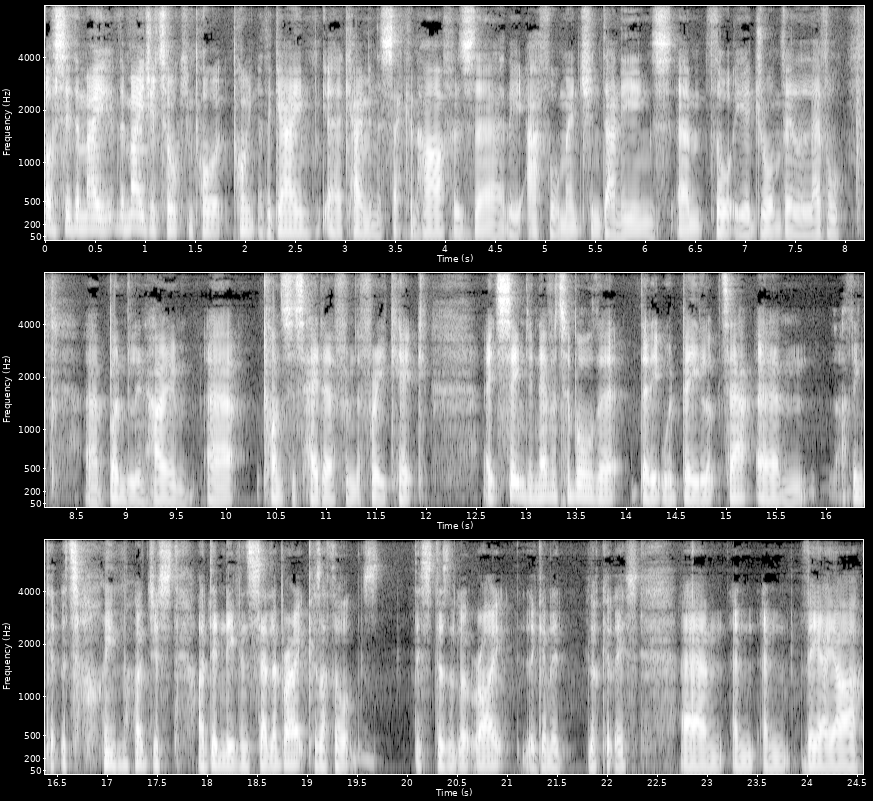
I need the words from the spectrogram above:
obviously, the ma- the major talking point, of the game uh, came in the second half as uh, the aforementioned Danny Ings um, thought he had drawn Villa level, uh, bundling home uh, Konsa's header from the free kick. It seemed inevitable that that it would be looked at. Um, I think at the time, I just I didn't even celebrate because I thought this doesn't look right. They're going to look at this, um, and and VAR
